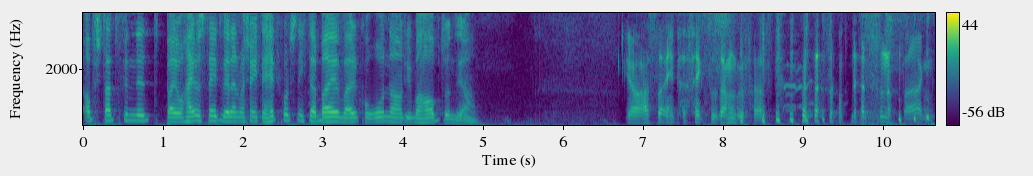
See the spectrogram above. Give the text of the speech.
ob stattfindet. Bei Ohio State wäre dann wahrscheinlich der Headcoach nicht dabei, weil Corona und überhaupt und ja. Ja, hast du eigentlich perfekt zusammengefasst. Was soll man dazu noch sagen?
